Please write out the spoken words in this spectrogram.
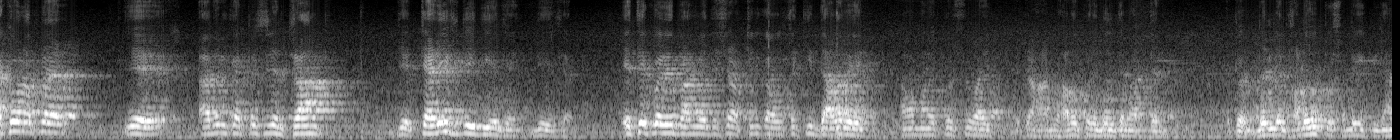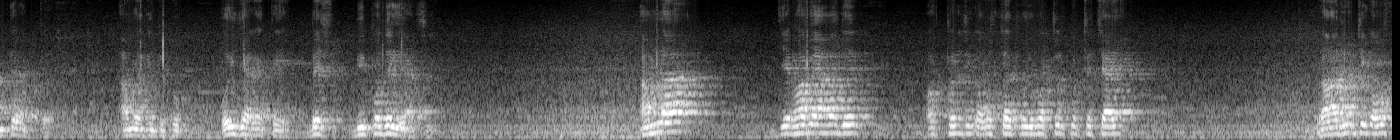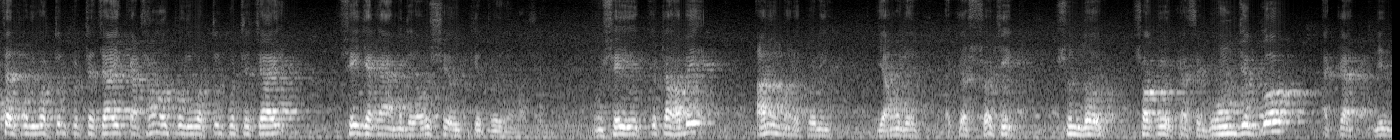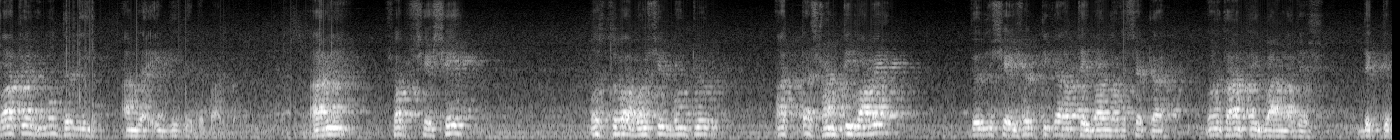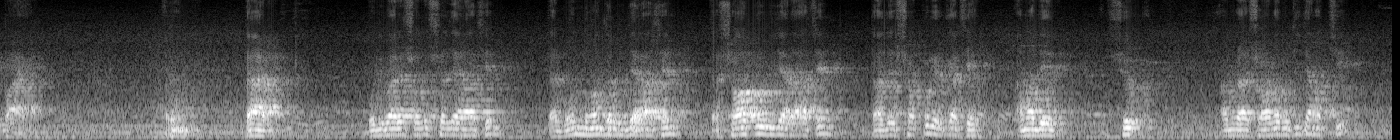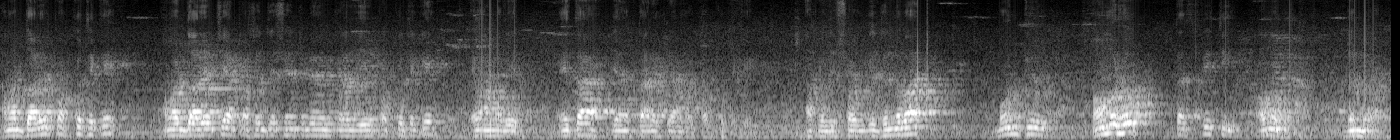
এখন আপনার যে আমেরিকার প্রেসিডেন্ট ট্রাম্প যে ট্যারিফ দিয়ে দিয়ে দিয়েছেন, এতে করে বাংলাদেশের অর্থনৈতিক অবস্থা কী দাঁড়াবে, আমার মনে হয় খুশু ভাই এটা ভালো করে বলতে পারতেন। এটা বললে ভালো হতো সবাই একটু জানতে পারতো। আমরা কিন্তু খুব ওই জায়গাতে বেশ বিপদেই আছি। আমরা যেভাবে আমাদের অর্থনৈতিক অবস্থার পরিবর্তন করতে চাই রাজনৈতিক অবস্থার পরিবর্তন করতে চাই, কাঠামোর পরিবর্তন করতে চাই, সেই জায়গায় আমাদের অবশ্যই ঐক্যের প্রয়োজন আছে। এবং সেই ঐক্যটা হবে আমি মনে করি যে আমাদের একটা সঠিক, সুন্দর, সকলের কাছে গ্রহণযোগ্য একটা নির্বাচনের মধ্যে দিয়ে আমরা এগিয়ে যেতে পারব। আমি সব শেষে মোস্তফা বশির মন্টুর আত্মা শান্তি পাবে, যদি সেই সত্যিকার অর্থে বাংলাদেশে একটা গণতান্ত্রিক বাংলাদেশ দেখতে পায়। তার পরিবারের সদস্য যারা আছেন, তার বন্ধু বান্ধব যারা আছেন, তার সহকর্মী যারা আছেন, তাদের সকলের কাছে আমাদের আমরা সহানুভূতি জানাচ্ছি। আমার দলের পক্ষ থেকে, আমার দলের চেয়ারপারসন দেশনেত্রী বেগম খালেদের পক্ষ থেকে এবং আমাদের নেতা যেন তারেক রহমানের পক্ষ থেকে। আপনাদের সকলকে ধন্যবাদ। মন্টু অমর হোক, তার স্মৃতি অমর ধন্যবাদ।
